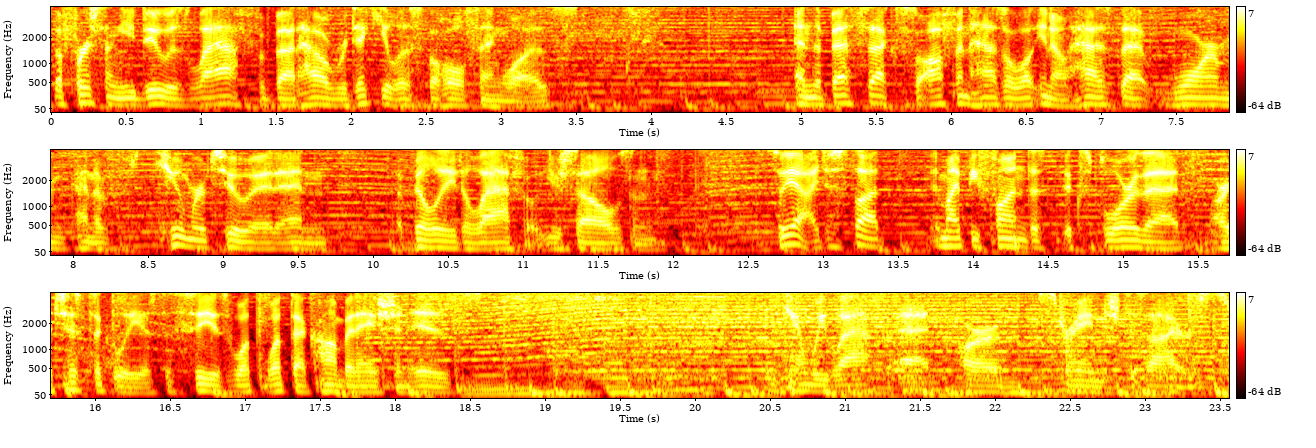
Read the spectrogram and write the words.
the first thing you do is laugh about how ridiculous the whole thing was. And the best sex often has a lot, you know, has that warm kind of humor to it and ability to laugh at yourselves. And so, yeah, I just thought it might be fun to explore that artistically, is to see is what what that combination is. And can we laugh at our strange desires?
